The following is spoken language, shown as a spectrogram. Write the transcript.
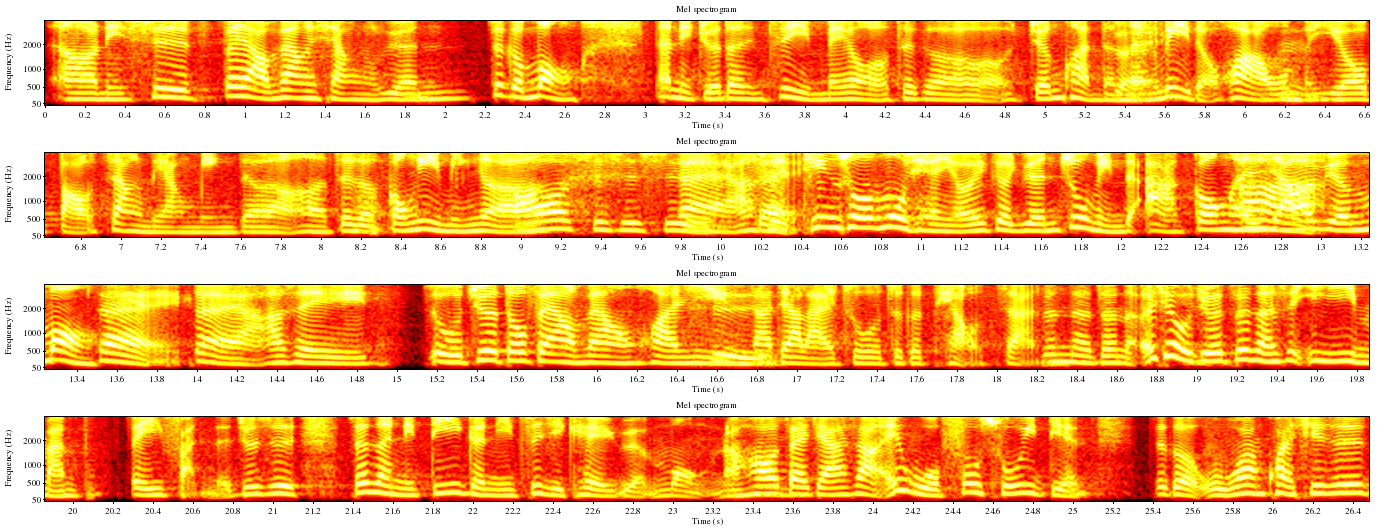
呃你是非常非常想圆这个梦，但你觉得你自己没有这个捐款的能力的话，我们也有保障两名的呃这个公益名额。哦，是是是，对啊。所以听说目前有一个原住民的阿公很想要圆梦，对对啊，所以。我觉得都非常非常欢迎大家来做这个挑战，真的真的，而且我觉得真的是意义蛮非凡的，就是真的，你第一个你自己可以圆梦，然后再加上哎，我付出一点这个五万块，其实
